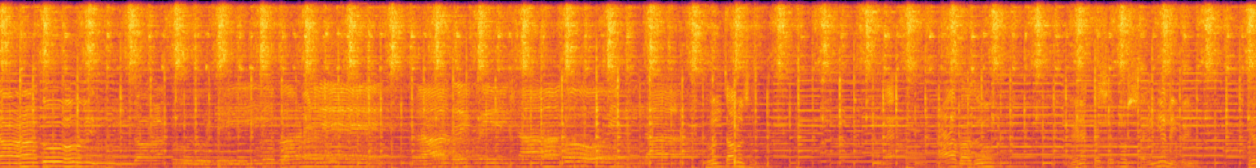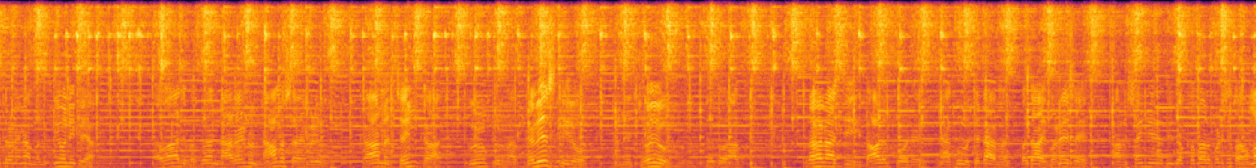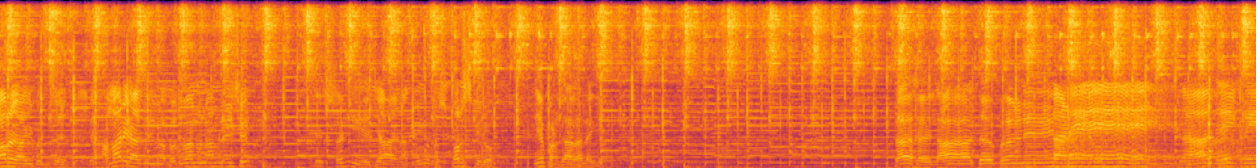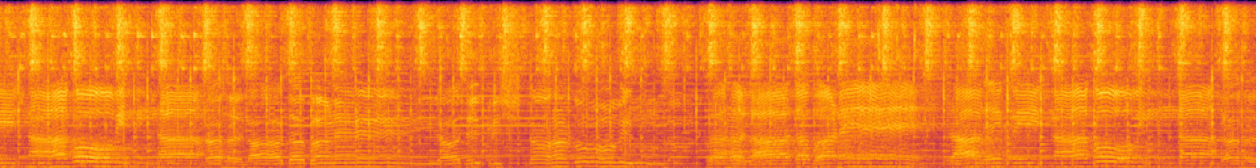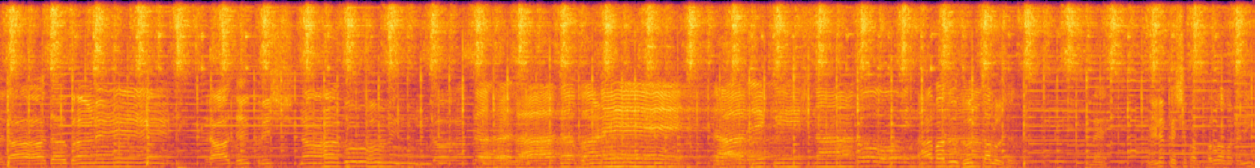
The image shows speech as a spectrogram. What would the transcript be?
કૃષ્ણ ગોવિંદ ગુરુદેવ ગણે રાધે કૃષ્ણ ગોવિંદા. ધૂન ચાલુ છે. આ બાજુ હિરણ્ય કશ્યપનું સૈન્ય નીકળ્યું. બે ત્રણ એના મંત્રીઓ નીકળ્યા. અવાજ ભગવાન નારાયણનું નામ સાંભળ્યું. કાન ચંકા ગુરુકુળમાં પ્રવેશ કર્યો અને જોયું તો આ પ્રહલાદજી બાળકો ને એના ગુરુ ચટામર બધાય ભણે છે. આમ સૈન્યથી જો ખબર પડશે તો અમારો આવી બનશે એ અમારી હાજરીમાં ભગવાનનું નામ લે છે. એટલે સૈન્યએ જ્યાં એના ગુરુનો સ્પર્શ કર્યો એ પણ ગાવા લાગ્યા. પ્રહલાદ ભણે રાધે કૃષ્ણ ગોવિંદા. પ્રહલાદ ભણે. રાધે કૃષ્ણ ગોવિંદ. પ્રહલાદ ભણે. રાધે કૃષ્ણ ગોવિંદ. પ્રહલાદ ભણે. રાધે કૃષ્ણ ગોવિંદ. પ્રહલાદ ભણે. રાધે કૃષ્ણ ગોવિંદ. આ બધું ધૂન ચાલુ છે. ને હિરણ્યકશ્યપ કશ્યપ ફરવા માટેની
